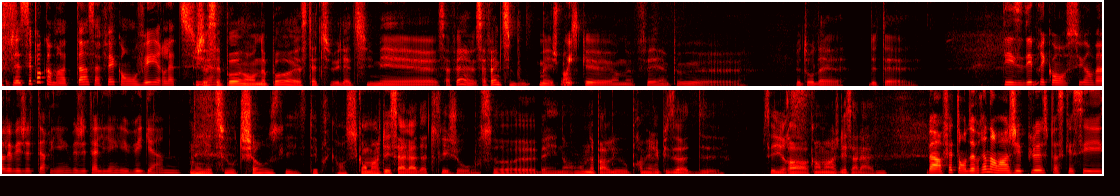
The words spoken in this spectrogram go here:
Ça je ne sais pas comment de temps ça fait qu'on vire là-dessus. Je hein. sais pas, on n'a pas euh, statué là-dessus, mais euh, ça, fait un, ça fait un petit bout. Mais je pense Oui. qu'on a fait un peu euh, le tour de, la- de ta, Des idées préconçues envers le végétarien, végétalien et vegan. Mais y a-t-il autre chose, les idées préconçues? Qu'on mange des salades à tous les jours, ça? euh, ben non, on a parlé au premier épisode. c'est rare qu'on mange des salades. Ben, en fait, on devrait en manger plus parce que c'est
